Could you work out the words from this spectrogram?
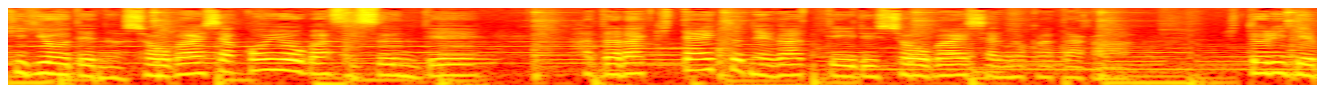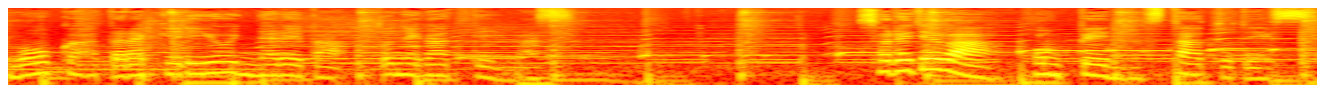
企業での障害者雇用が進んで働きたいと願っている障害者の方が一人でも多く働けるようになればと願っています。それでは本編のスタートです。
